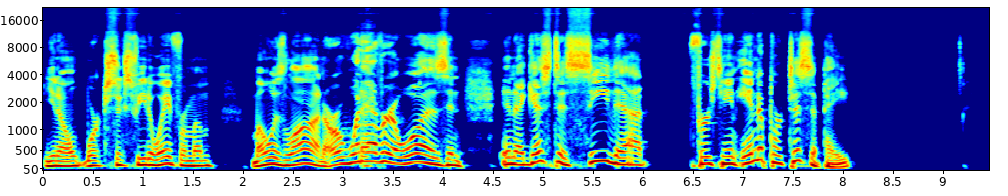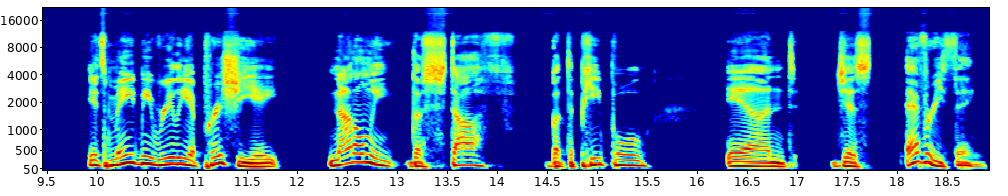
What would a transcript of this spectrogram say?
you know, work six feet away from him, mow his lawn or whatever it was. And, and I guess to see that firsthand and to participate, it's made me really appreciate not only the stuff, but the people and just everything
